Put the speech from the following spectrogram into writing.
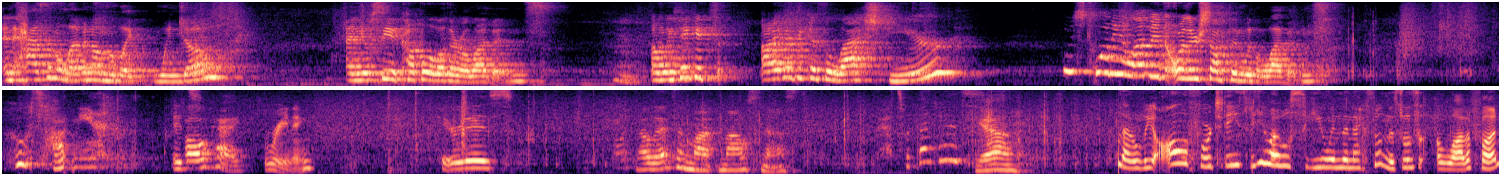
And and it has an 11 on the like window, and you'll see a couple of other 11s. Hmm. And we think it's either because the last year was 2011 or there's something with 11s. Ooh, it's hot in here. It's Oh, okay. raining. Here it is. Now that's a mouse nest. That's what that is. Yeah. That'll be all for today's video. I will see you in the next one. This was a lot of fun.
